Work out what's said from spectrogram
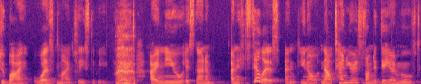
Dubai was my place to be. Right? I knew it's gonna, and it still is. And you know, now ten years from the day I moved,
